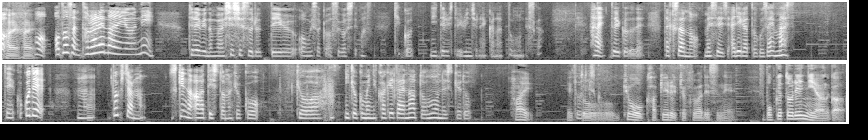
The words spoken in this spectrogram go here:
はいもうお父さんに取られないようにテレビの前を死守するっていう大晦日を過ごしてます。結構似てる人いるんじゃないかなと思うんですが。はいということでたくさんのメッセージありがとうございますでここであのときちゃんの好きなアーティストの曲を今日は2曲目にかけたいなと思うんですけど。はい。えっと今日かける曲はですね僕とレニアが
